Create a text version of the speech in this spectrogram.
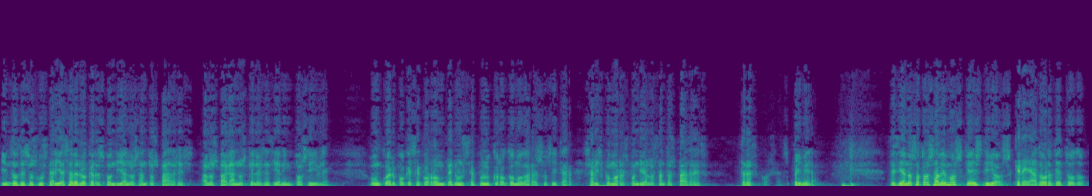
Y entonces os gustaría saber lo que respondían los santos padres a los paganos que les decían imposible. Un cuerpo que se corrompe en un sepulcro, ¿cómo va a resucitar? ¿Sabéis cómo respondían los santos padres? Tres cosas. Primera, decía, nosotros sabemos que es Dios, creador de todo,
